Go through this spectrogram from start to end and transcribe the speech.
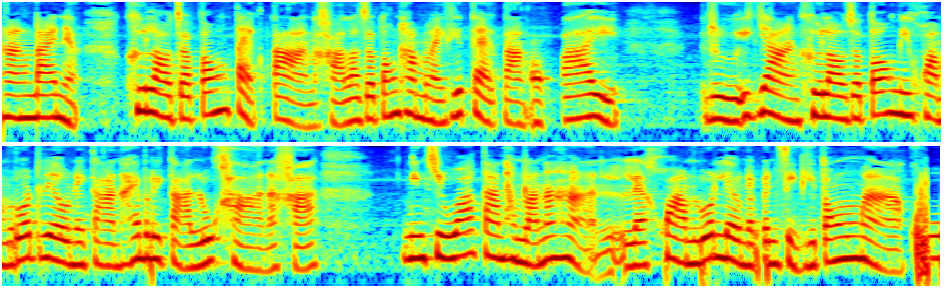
ห้างได้เนี่ย คือเราจะต้องแตกต่างนะคะ เราจะต้องทำอะไรที่แตกต่างออกไป หรืออีกอย่างคือเราจะต้องมีความรวดเร็วในการให้บริการลูกค้านะคะมินคิดว่าการทำร้านอาหารและความรวดเร็วเนี่ยเป็นสิ่งที่ต้องมาคู่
